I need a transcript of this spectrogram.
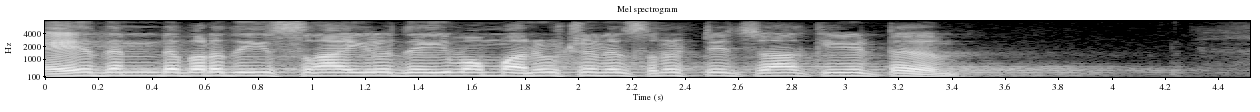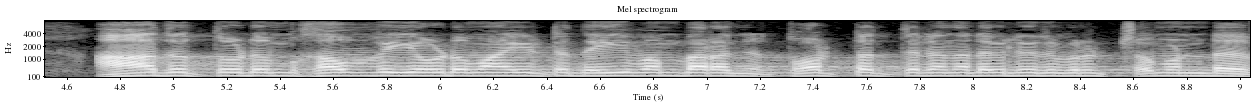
ഏതന്റെ പ്രതീസായിൽ ദൈവം മനുഷ്യനെ സൃഷ്ടിച്ചാക്കിയിട്ട് ആദത്തോടും ഹവ്വയോടുമായിട്ട് ദൈവം പറഞ്ഞു തോട്ടത്തിന് നടുവിലൊരു വൃക്ഷമുണ്ട്.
